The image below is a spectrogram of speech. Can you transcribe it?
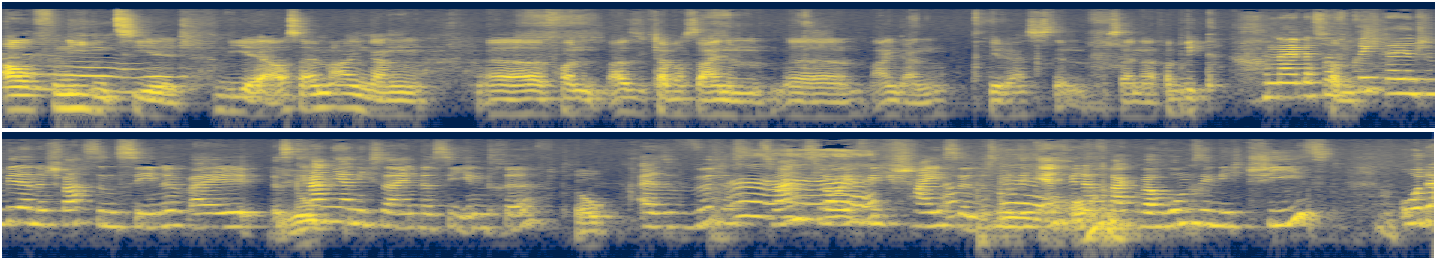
auf Negan zielt, wie er aus einem Eingang äh, von, also ich glaube aus seinem äh, Eingang, hier, wie heißt es denn, aus seiner Fabrik. Oh nein, das verspricht da jetzt schon wieder eine Schwachsinnsszene, weil es Jo. kann ja nicht sein, dass sie ihn trifft. Jo. Also wird es zwangsläufig scheiße, dass man sich entweder fragt, warum sie nicht schießt oder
